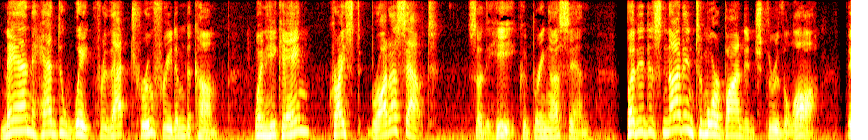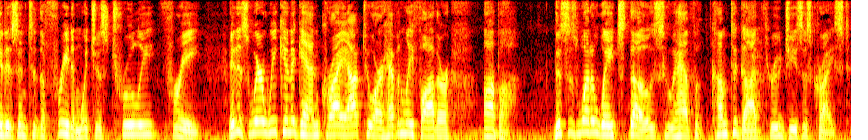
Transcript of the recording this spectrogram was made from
man had to wait for that true freedom to come. When he came, Christ brought us out so that he could bring us in. But it is not into more bondage through the law. It is into the freedom which is truly free. It is where we can again cry out to our Heavenly Father, Abba. This is what awaits those who have come to God through Jesus Christ.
